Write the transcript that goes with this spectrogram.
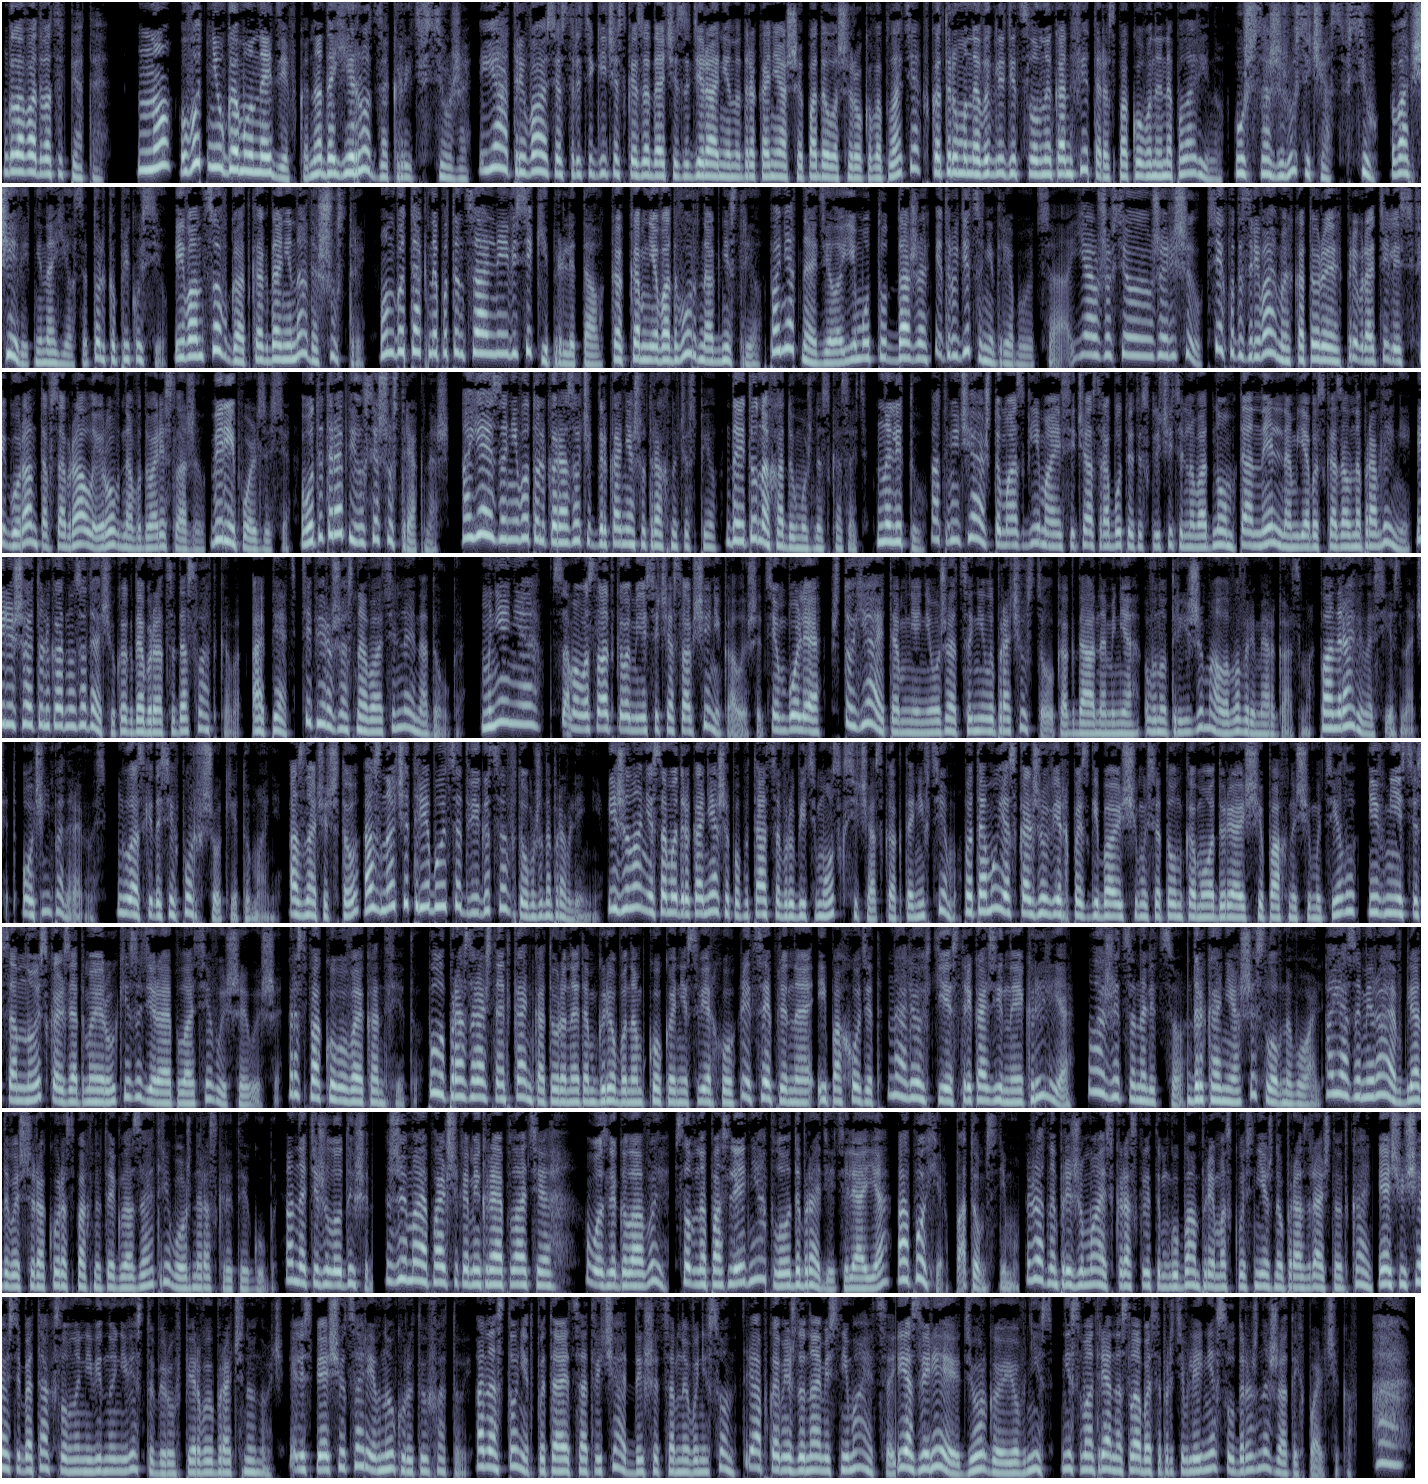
Глава двадцать пятая. Но вот неугомонная девка, надо ей рот закрыть все же. Я отрываюсь от стратегической задачи задирания на драконяше подола широкого платья, в котором она выглядит словно конфета, распакованная наполовину. Уж сожру сейчас всю. Вообще ведь не наелся, только прикусил. Иванцов, гад, когда не надо, шустрый. Он бы так на потенциальные висяки прилетал, как ко мне во двор на огнестрел. Понятное дело, ему тут даже и трудиться не требуется. Я уже все уже решил. Всех подозреваемых, которые превратились в фигурантов, собрал и ровно во дворе сложил. Бери и пользуйся. Вот и торопился шустряк наш. А я из-за него только разочек драконяшу трахнуть успел. Да и то на ходу, можно сказать. На лету. Отмечаю, что мозги мои сейчас работают исключительно в одном тоннельном, я бы сказал, направлении. И решаю только одну задачу, как добраться до сладкого. Опять. Теперь уже основательно и надолго. Мнение самого сладкого меня сейчас вообще не колышет, тем более, что я это мнение уже оценил и прочувствовал, когда она меня внутри сжимала во время оргазма. Понравилось ей, значит, очень понравилось. Глазки до сих пор в шоке и тумане. А значит что? А значит, требуется двигаться в том же направлении. И желание самой драконяши попытаться врубить мозг сейчас как-то не в тему. Потому я скольжу вверх по изгибающемуся тонкому, одуряюще пахнущему телу, и вместе со мной скользят мои руки, задирая платье выше и выше, распаковывая конфету. Полупрозрачная ткань, которая на этом кожаном коконе сверху прицепленная и походит на легкие стрекозинные крылья, ложится на лицо. Драконяши словно вуаль. А я замираю, вглядываясь в широко распахнутые глаза и тревожно раскрытые губы. Она тяжело дышит, сжимая пальчиками край платья, возле головы, словно последний оплот добродетели, а я, а похер, потом сниму. Жадно прижимаясь к раскрытым губам прямо сквозь нежную прозрачную ткань и ощущаю себя так, словно невинную невесту беру в первую брачную ночь. Или спящую царевну, укрытую фатой. Она стонет, пытается отвечать, дышит со мной в унисон. Тряпка между нами снимается, и я зверею, дергаю ее вниз, несмотря на слабое сопротивление судорожно сжатых пальчиков.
